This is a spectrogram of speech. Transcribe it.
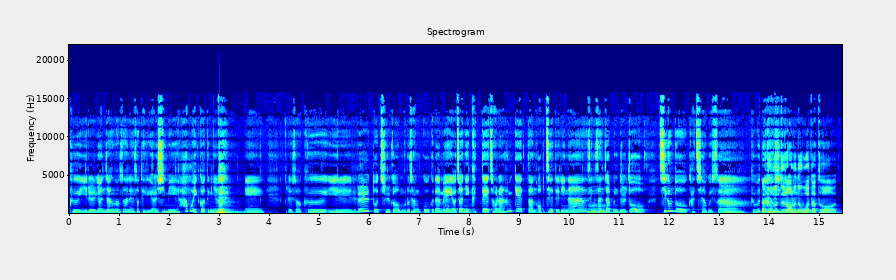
그 일을 연장선상에서 되게 열심히 하고 있거든요. 네. 예. 그래서 그 일을 또 즐거움으로 삼고 그다음에 여전히 그때 저랑 함께했던 업체들이나 생산자분들도 지금도 같이 하고 있어요. 그분들 그러니까 그분들은 어느 누구보다 더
